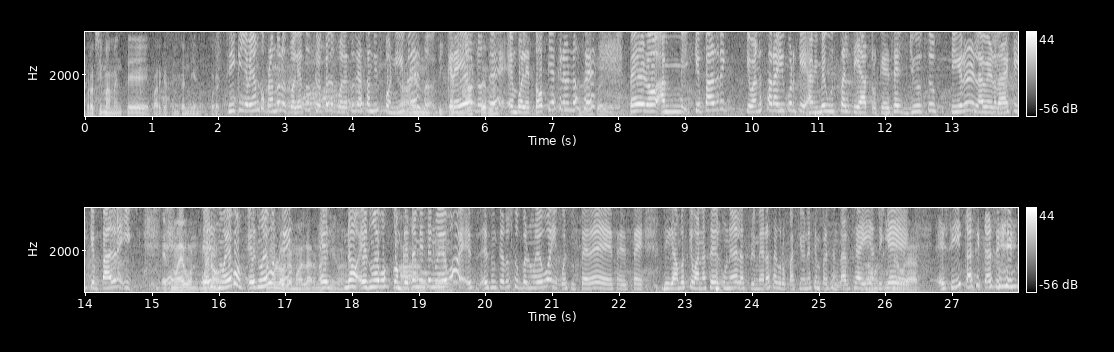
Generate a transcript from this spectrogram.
próximamente para que estén pendientes por aquí. Sí, que ya vayan comprando los boletos, creo que los boletos ya están disponibles, Ya creo, no sé, ¿no? Ah, en Boletopia creo, no sé, pero a mí, qué padre que van a estar ahí porque a mí me gusta el teatro, que es el YouTube Theater, la verdad que qué padre y Es eh, nuevo, es nuevo, es nuevo, lo sí. remodelaron Eh, no, es nuevo, completamente Ah, ok. nuevo, es, es un teatro súper nuevo y pues ustedes, este, digamos que van a ser una de las primeras agrupaciones en presentarse ahí, Vamos así a que eh, sí, casi, casi.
